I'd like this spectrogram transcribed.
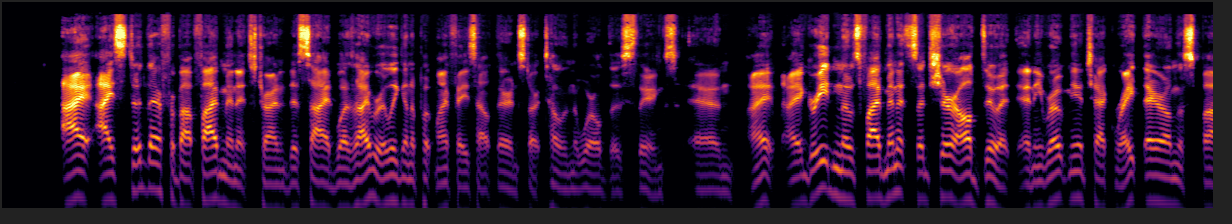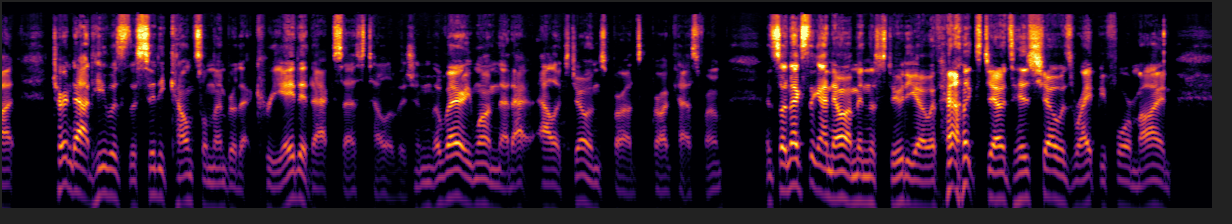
I I stood there for about five minutes trying to decide was I really going to put my face out there and start telling the world those things, and I I agreed in those five minutes. Said sure, I'll do it, and he wrote me a check right there on the spot. Turned out he was the city council member that created Access Television, the very one that Alex Jones broadcast from. And so next thing I know, I'm in the studio with Alex Jones. His show was right before mine.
